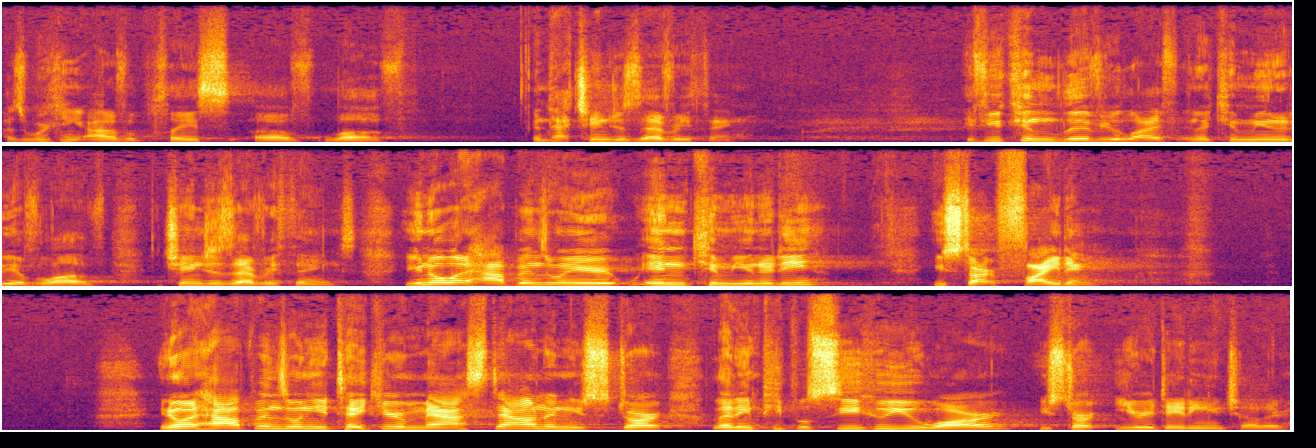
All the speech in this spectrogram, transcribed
I was working out of a place of love. And that changes everything. If you can live your life in a community of love, it changes everything. You know what happens when you're in community? You start fighting. You know what happens when you take your mask down and you start letting people see who you are? You start irritating each other.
